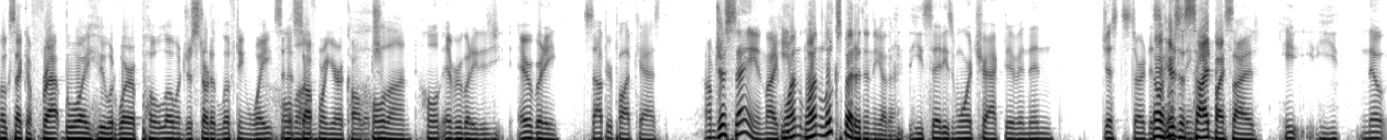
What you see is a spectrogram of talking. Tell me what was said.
looks like a frat boy who would wear a polo and just started lifting weights in Hold his on. sophomore year of college. Hold on, hold everybody. Did you, everybody stop your podcast? I'm just saying, like He- one one looks better than the other. He, he said he's more attractive, and then just started. Oh, here's a discussing- side by side. He he no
